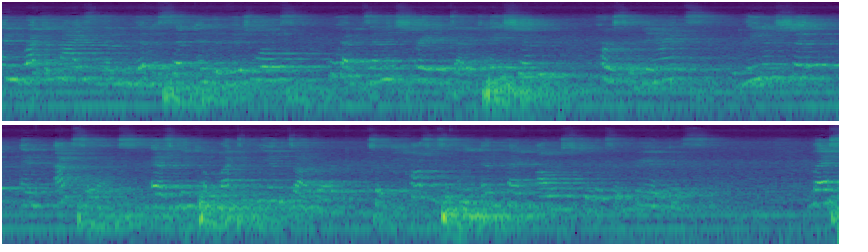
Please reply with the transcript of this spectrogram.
and recognize magnificent individuals who have demonstrated dedication, perseverance, students and families. Last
